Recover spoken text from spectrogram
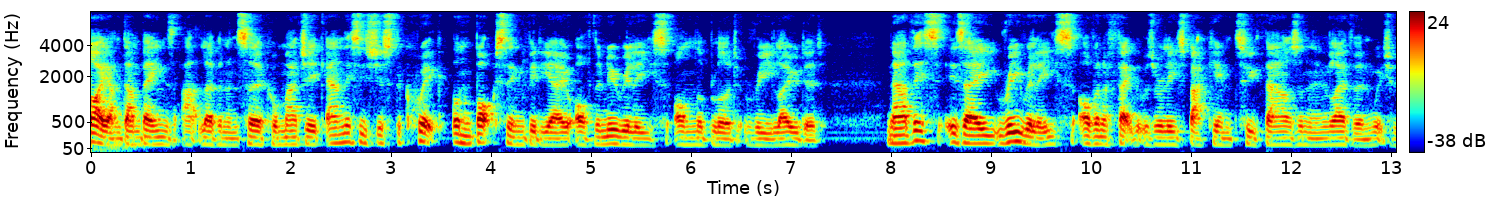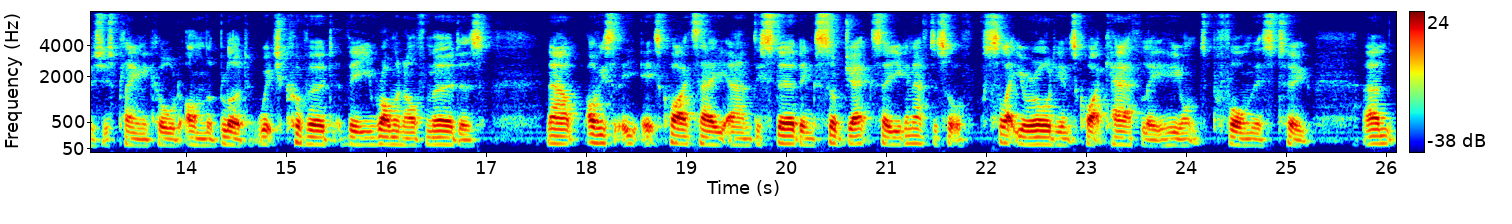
Hi, I'm Dan Baines at Lebanon Circle Magic and this is just a quick unboxing video of the new release on the Blood Reloaded. Now this is a re-release of an effect that was released back in 2011 which was just plainly called On the Blood which covered the Romanov murders. Now obviously it's quite a um, disturbing subject so you're going to have to sort of select your audience quite carefully who you want to perform this to. Um,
